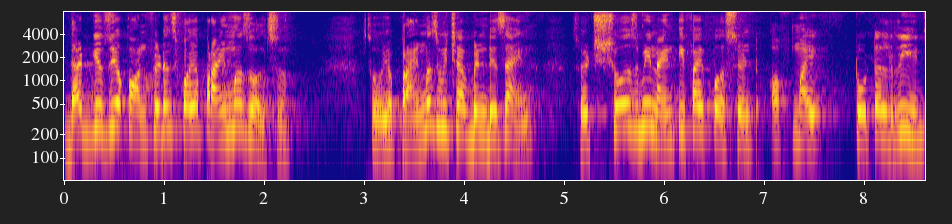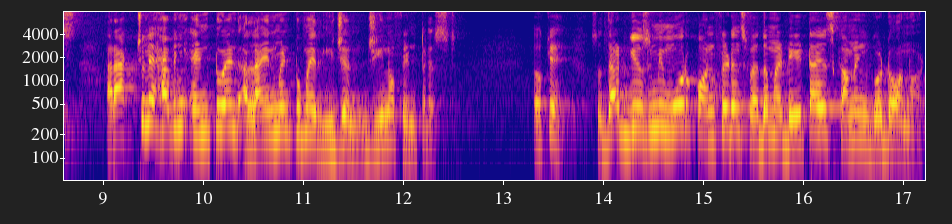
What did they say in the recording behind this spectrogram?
That gives you a confidence for your primers also. So your primers which have been designed, so it shows me 95% of my total reads are actually having end-to-end -end alignment to my region, gene of interest. Okay, so that gives me more confidence whether my data is coming good or not.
